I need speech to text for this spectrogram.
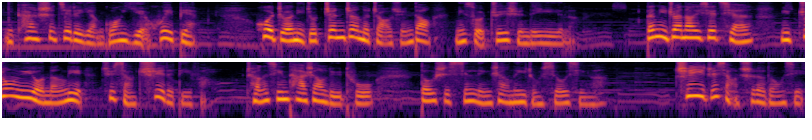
你看世界的眼光也会变，或者你就真正的找寻到你所追寻的意义了。等你赚到一些钱，你终于有能力去想去的地方，诚心踏上旅途，都是心灵上的一种修行啊！吃一直想吃的东西，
